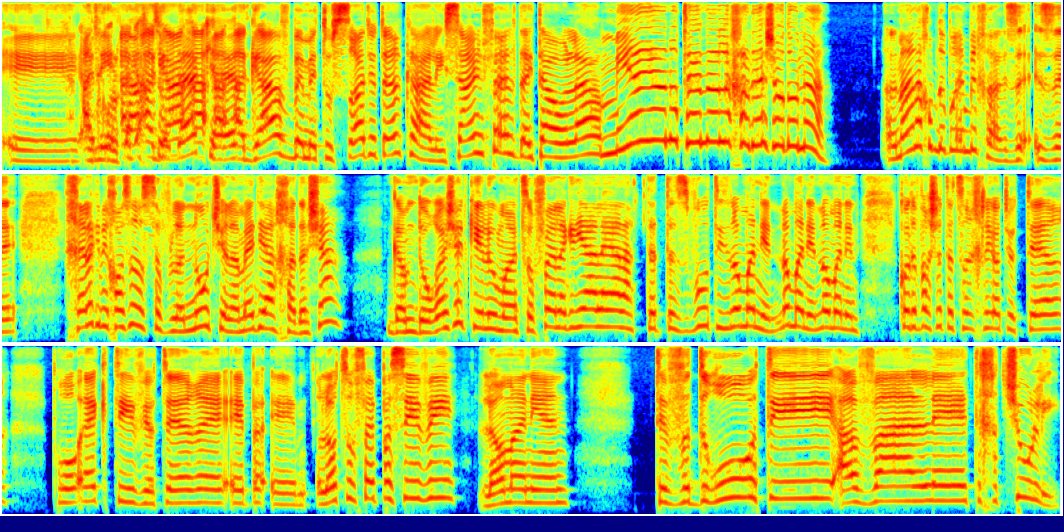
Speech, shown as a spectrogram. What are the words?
אה את כל כך צודקת. אגב, במתוסרט יותר קל לי, סיינפלד הייתה עולה, מי היה נותן לה לחדש עוד עונה? על מה אנחנו מדברים בכלל? זה, זה חלק מחוסר הסבלנות של המדיה החדשה. גם דורשת כאילו מהצופה להגיד יאללה יאללה תעזבו אותי לא מעניין לא מעניין לא מעניין כל דבר שאתה צריך להיות יותר פרואקטיב יותר אה, אה, אה, לא צופה פסיבי לא מעניין תבדרו אותי אבל אה, תחדשו לי.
